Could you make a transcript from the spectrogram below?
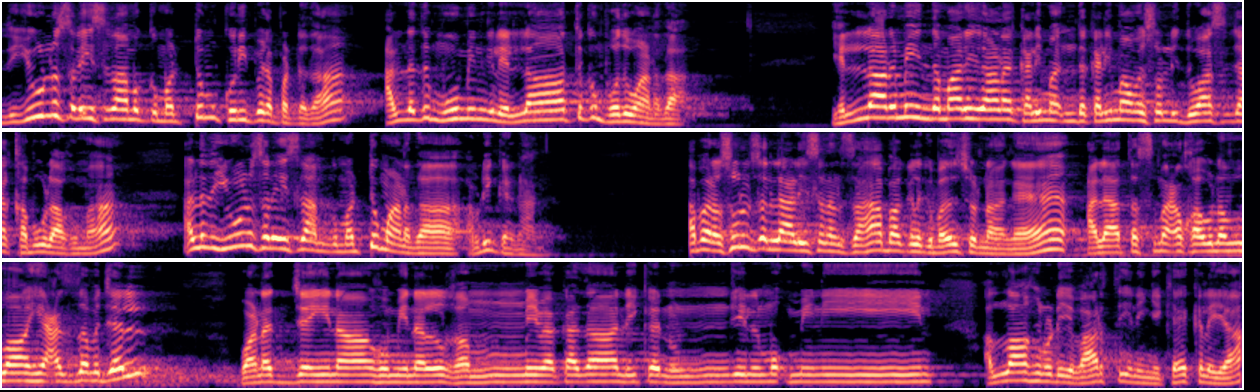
இது யூனுஸ் அலி இஸ்லாமுக்கு மட்டும் குறிப்பிடப்பட்டதா அல்லது மூமின்கள் எல்லாத்துக்கும் பொதுவானதா? எல்லாருமே இந்த மாதிரியான களிமா இந்த களிமாவை சொல்லி துவா செஞ்சா கபூல் ஆகுமா அல்லது யூனுஸ் அலை இஸ்லாமுக்கு மட்டுமானதா? அப்படின்னு கேட்டாங்க. அப்போ ரசூல் சல்லா அலிஸ்லாம் சஹாபாக்களுக்கு பதில் சொன்னாங்க அலா தஸ்மா கவுலல்லாஹி அஸ்ஸ வஜல்? மினல் கம்மி வகதாலிக நுஞ்சில் முக்மினீன் அல்லாஹ்வுடைய வார்த்தையை நீங்கள் கேட்கலையா?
